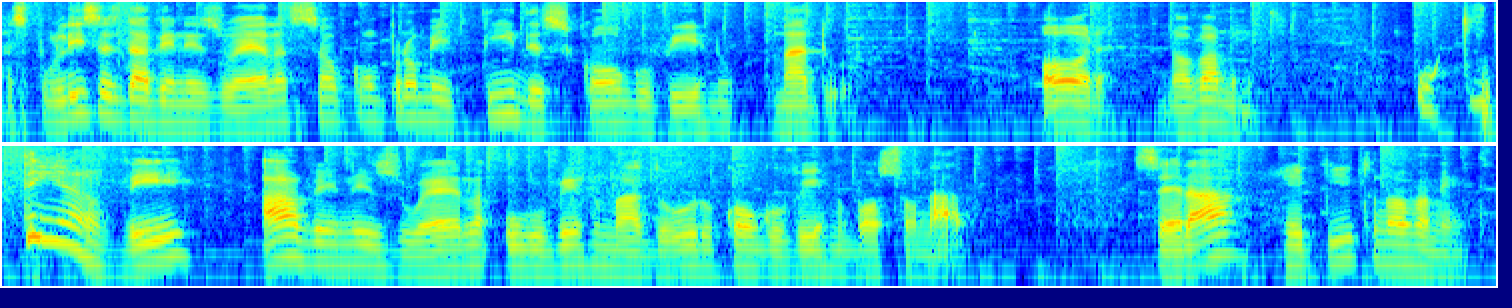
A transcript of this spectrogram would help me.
As polícias da Venezuela são comprometidas com o governo Maduro. Ora, novamente, o que tem a ver a Venezuela, o governo Maduro, com o governo Bolsonaro? Será, repito novamente,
